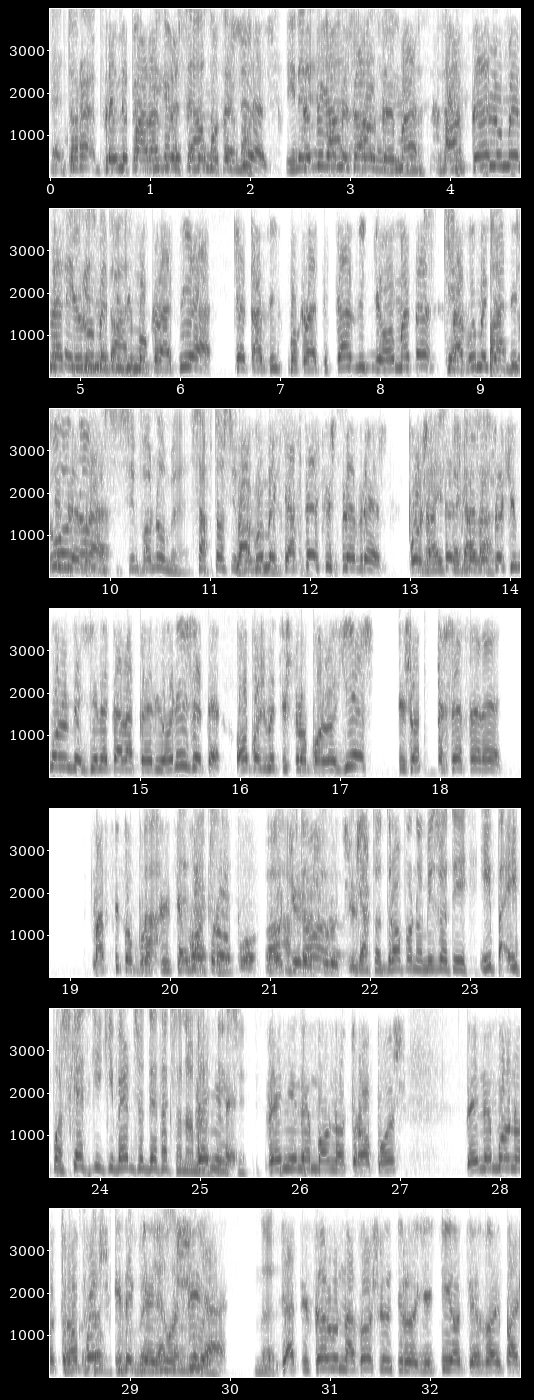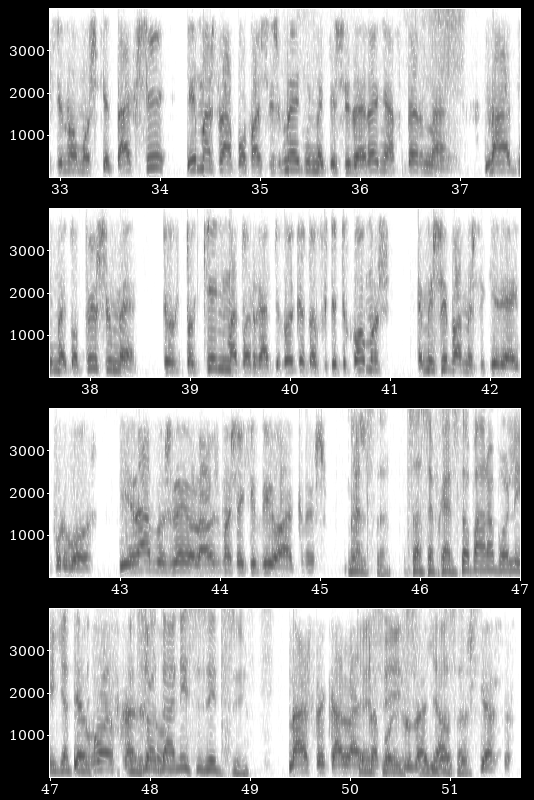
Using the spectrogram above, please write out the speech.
Ε, τώρα είναι παραβίαση νομοθεσίας. Δεν πήγαμε σε άλλο θέμα. Αν θέλουμε να τηρούμε τη δημοκρατία και τα δημοκρατικά δικαιώματα και να δούμε και αυτή την πλευρά. Νόμος, συμφωνούμε. Σε αυτό συμφωνούμε. Να δούμε και αυτές τις πλευρές. Πως αυτές τις πλευρές όχι μόνο δεν γίνεται, αλλά περιορίζεται όπως με τις τροπολογίες τις οποίες έφερε με αυτόν τον προκλητικό τρόπο ο, ο κύριος Βρούτσης. Για τον τρόπο νομίζω ότι υποσχέθηκε η κυβέρνηση ότι δεν θα ξαναμαρτήσει. Δεν είναι, δεν είναι μόνο τρόπος, δεν είναι μόνο τρόπος, είναι και η ουσία. Ναι. Γιατί θέλουν να δώσουν τη λογική ότι εδώ υπάρχει νόμος και τάξη. Είμαστε αποφασισμένοι με τη σιδερένια φτέρνα να αντιμετωπίσουμε το, το κίνημα το εργατικό και το φοιτητικό όμως, εμείς είπαμε στην κυρία Υπουργό. Η Ράδος λέει ο λαός μας έχει δύο άκρες. Μάλιστα. Σας ευχαριστώ πάρα πολύ για την ζωντανή συζήτηση. Να είστε καλά, είστε πολύ ζωντανή. Γεια σας. Γεια σας.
